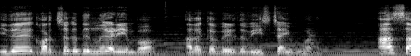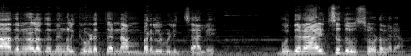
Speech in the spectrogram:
ഇത് കുറച്ചൊക്കെ തിന്നു കഴിയുമ്പോൾ അതൊക്കെ വെറുതെ വേസ്റ്റായി പോവാണ്. ആ സാധനങ്ങളൊക്കെ നിങ്ങൾക്ക് ഇവിടുത്തെ നമ്പറിൽ വിളിച്ചാൽ ബുധനാഴ്ച ദിവസം ഇവിടെ വരാം.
